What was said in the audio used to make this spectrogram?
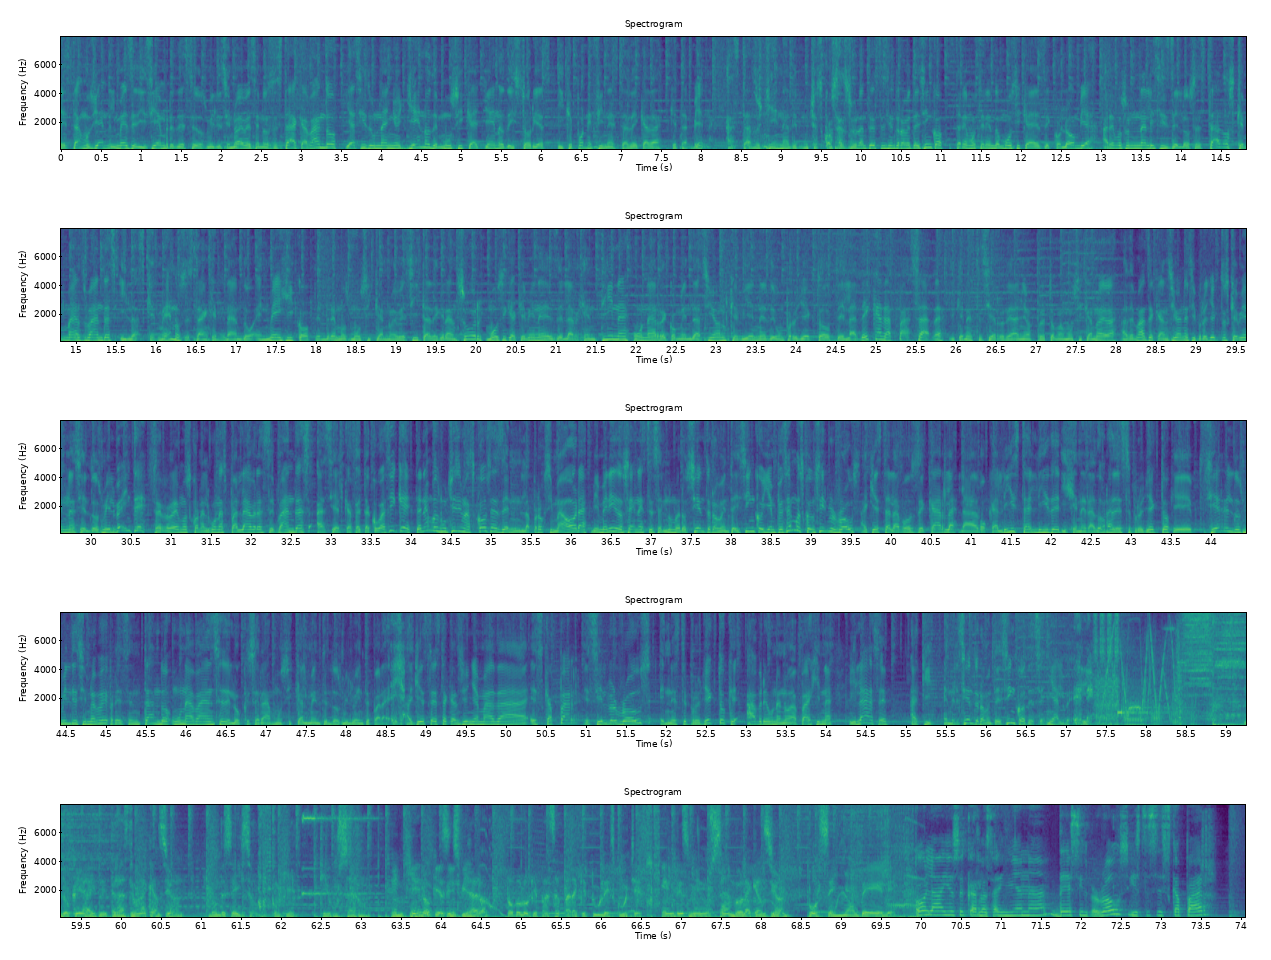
Estamos ya en el mes de diciembre de este 2019, se nos está acabando y ha sido un año lleno de música, lleno de historias y que pone fin a esta década que también ha estado llena de muchas cosas. Durante este 195 estaremos teniendo música desde Colombia, haremos un análisis de los estados que más bandas y las que menos están generando en México, tendremos música nuevecita de Gran Sur, música que viene desde la Argentina, una recomendación que viene de un proyecto de la década pasada y que en este cierre de año retoma música nueva, además de canciones y proyectos que vienen hacia el 2020. Cerraremos con algunas palabras de bandas hacia el Café Tacuba. Así que tenemos muchísimas cosas en la próxima hora. Bienvenidos en este es el número 195 y empecemos con Silver Rose. Aquí está la voz de Carla, la vocalista, líder y generadora de este proyecto que cierra el 2019 presentando un avance de lo que será musicalmente el 2020 para ella. Aquí está esta canción llamada Escapar, es Silver Rose en este proyecto que abre una nueva página y la hace aquí en el 195 de Señal BL. Lo que hay detrás de una canción. ¿Dónde se hizo? ¿Con quién? ¿Qué usaron? ¿En quién o qué se inspiraron? Todo lo que pasa para que tú la escuches. En Desmenuzando la canción. Por Señal BL. Hola, yo soy Carla Sariñana de Silver Rose y este es Escapar,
